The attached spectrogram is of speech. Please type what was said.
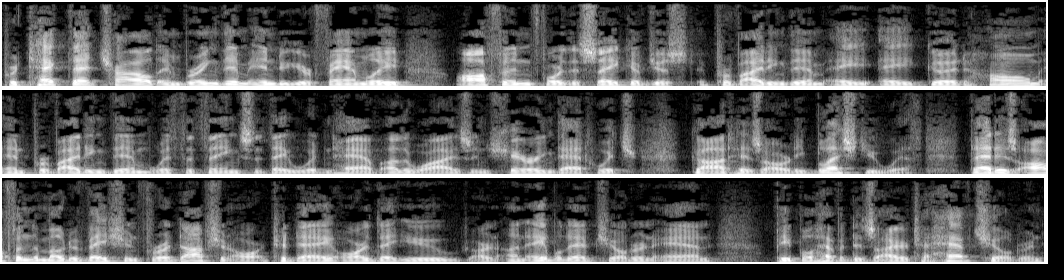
protect that child and bring them into your family often for the sake of just providing them a, a good home and providing them with the things that they wouldn't have otherwise and sharing that which God has already blessed you with. That is often the motivation for adoption or today or that you are unable to have children and People have a desire to have children.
